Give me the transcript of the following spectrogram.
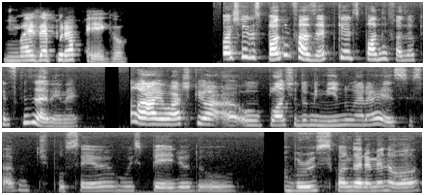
Mas é por apego. Eu acho que eles podem fazer porque eles podem fazer o que eles quiserem, né? Sei lá, eu acho que o plot do menino era esse, sabe? Tipo, ser o espelho do, do Bruce quando era menor.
